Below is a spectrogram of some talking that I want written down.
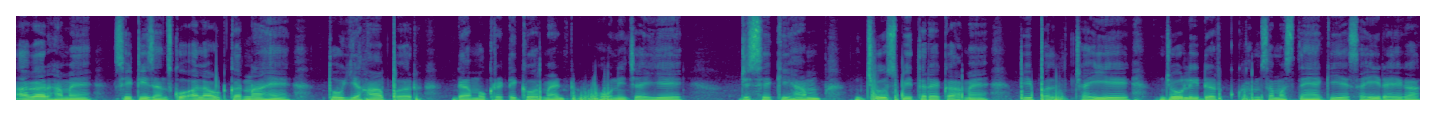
अगर हमें सिटीजन्स को अलाउड करना है तो यहाँ पर डेमोक्रेटिक गवर्नमेंट होनी चाहिए। जिससे कि हम जो भी तरह का हमें पीपल चाहिए। जो लीडर हम समझते हैं कि ये सही रहेगा,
